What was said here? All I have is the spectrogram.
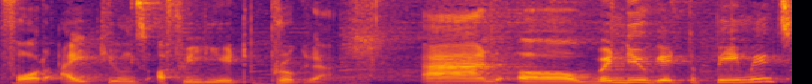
for iTunes affiliate program and uh, when do you get the payments?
